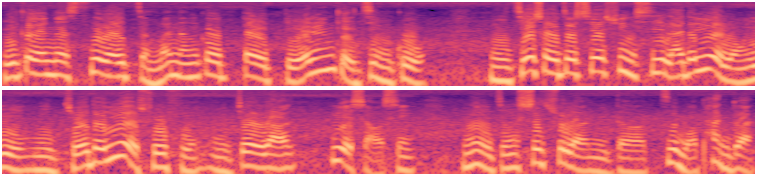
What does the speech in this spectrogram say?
一个人的思维怎么能够被别人给禁锢？你接受这些讯息来的越容易，你觉得越舒服，你就要越小心。你已经失去了你的自我判断。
